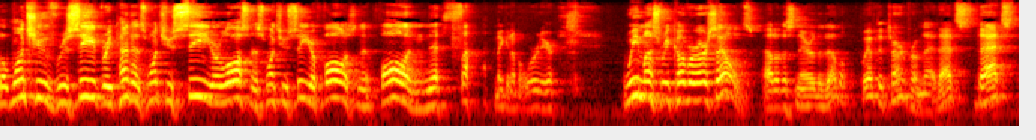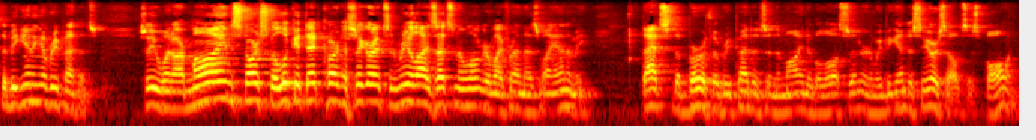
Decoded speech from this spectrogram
But once you've received repentance, once you see your lostness, once you see your fallenness, making up a word here, we must recover ourselves out of the snare of the devil. We have to turn from that. That's, that's the beginning of repentance. See, when our mind starts to look at that carton of cigarettes and realize that's no longer my friend, that's my enemy, that's the birth of repentance in the mind of a lost sinner, and we begin to see ourselves as fallen.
